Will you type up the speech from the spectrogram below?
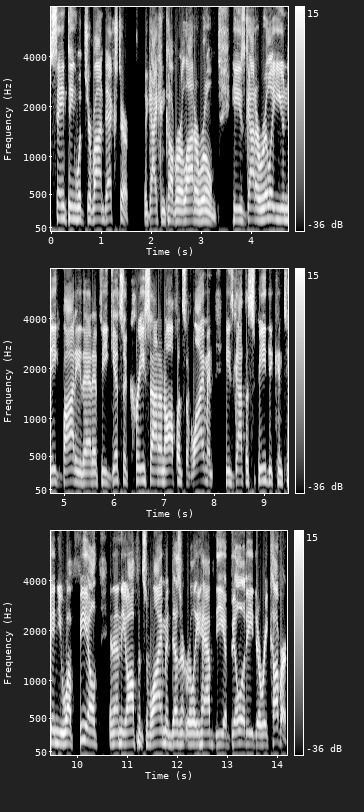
Same thing with Gervon Dexter. The guy can cover a lot of room. He's got a really unique body that if he gets a crease on an offensive lineman, he's got the speed to continue upfield, and then the offensive lineman doesn't really have the ability to recover.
